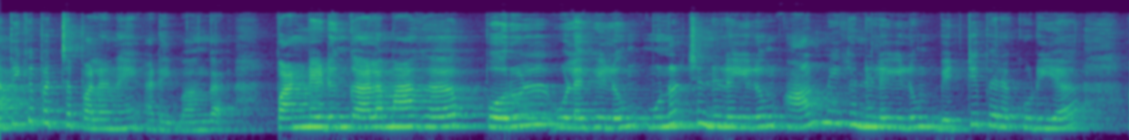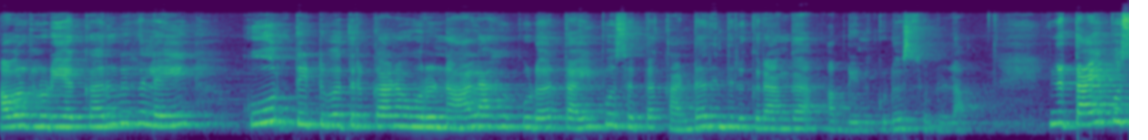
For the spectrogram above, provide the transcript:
அதிகபட்ச பலனை அடைவாங்க. பன்னெடுங்காலமாக பொருள் உலகிலும் உணர்ச்சி நிலையிலும் ஆன்மீக நிலையிலும் வெற்றி பெறக்கூடிய அவர்களுடைய கருவிகளை கூர் திட்டுவதற்கான ஒரு நாளாக கூட தைப்பூசத்தை கண்டறிந்திருக்கிறாங்க அப்படின்னு கூட சொல்லலாம். இந்த தைப்பூச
